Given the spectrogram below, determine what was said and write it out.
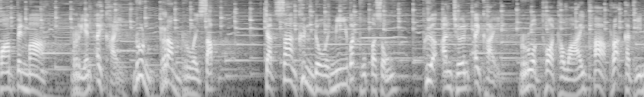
ความเป็นมาเหรียญไอ้ไข่ รุ่นร่ำรวยทรัพย์ จัดสร้างขึ้นโดยมีวัตถุประสงค์ เพื่ออัญเชิญไอ้ไข่ ร่วมทอดถวายผ้าพระกฐิน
